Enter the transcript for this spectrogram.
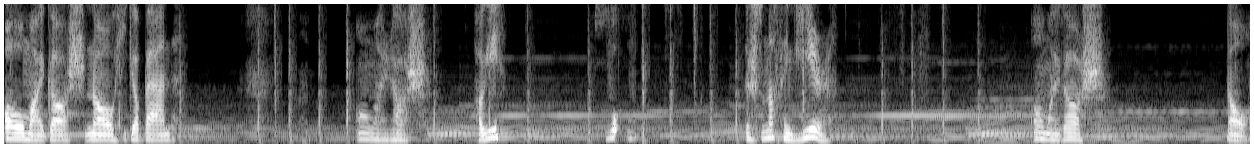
Oh my gosh. No, he got banned. Oh my gosh. Huggy? What? There's nothing here. Oh my gosh. No.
